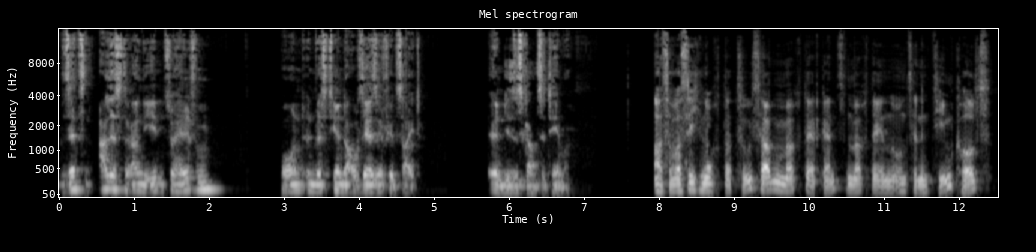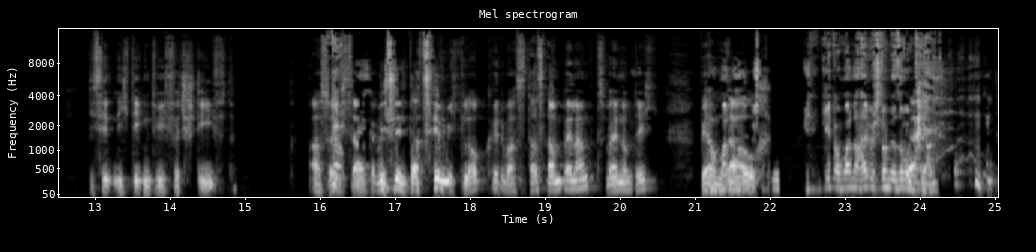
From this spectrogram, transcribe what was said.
setzen alles dran, jedem zu helfen und investieren da auch sehr, sehr viel Zeit in dieses ganze Thema. Also was ich noch dazu sagen möchte, ergänzen möchte in unseren Teamcalls, die sind nicht irgendwie verstieft. Also ich sage, wir sind da ziemlich locker, was das anbelangt, Sven und ich. Wir haben da auch. Geht auch mal eine halbe Stunde so ja. lang.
